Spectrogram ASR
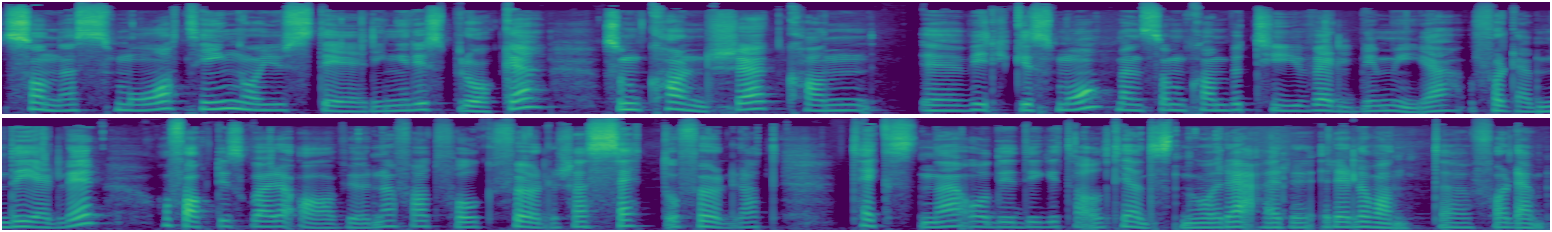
Sånne små ting og justeringer i språket som kanskje kan eh, virke små, men som kan bety veldig mye for dem det gjelder, og faktisk være avgjørende for at folk føler seg sett og føler at tekstene og de digitale tjenestene våre er relevante for dem.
